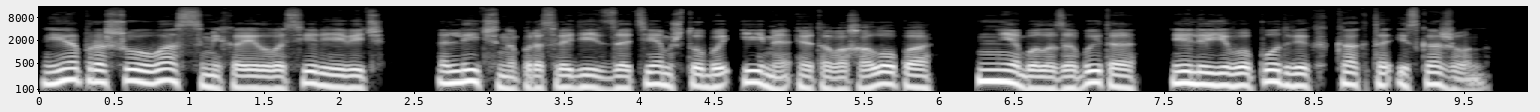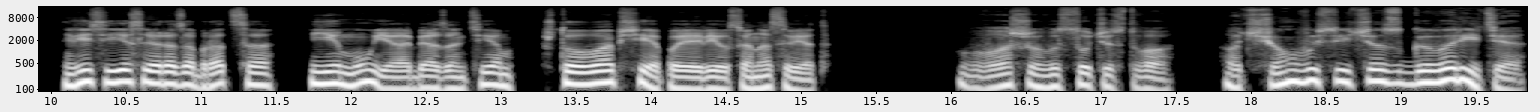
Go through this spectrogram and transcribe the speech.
Я прошу вас, Михаил Васильевич, лично проследить за тем, чтобы имя этого холопа не было забыто или его подвиг как-то искажен. Ведь если разобраться, ему я обязан тем, что вообще появился на свет. «Ваше Высочество, о чем вы сейчас говорите?»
